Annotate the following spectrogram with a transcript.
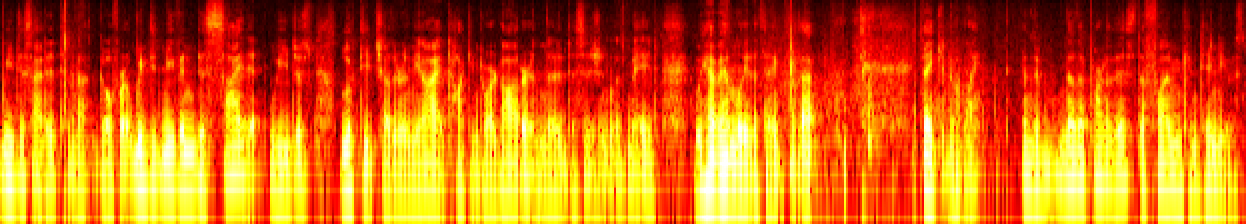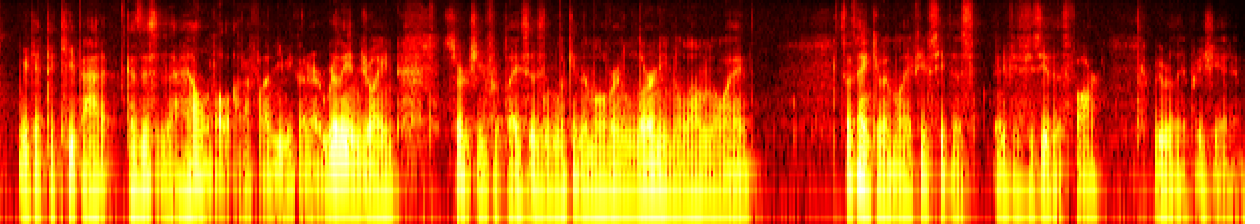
we decided to not go for it. We didn't even decide it. We just looked each other in the eye talking to our daughter and the decision was made. And we have emily to thank for that. Thank you emily. And the, another part of this the fun continues. We get to keep at it because this is a hell of a lot of fun. You're going to really enjoying searching for places and looking them over and learning along the way so thank you, Emily, if you see this, and if you see this far. We really appreciate it.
